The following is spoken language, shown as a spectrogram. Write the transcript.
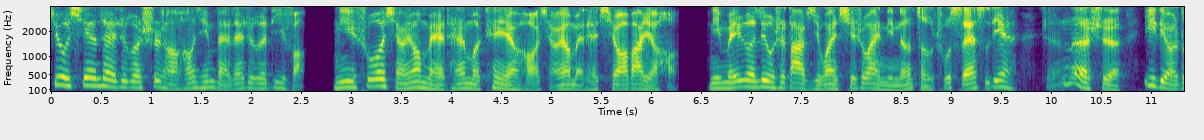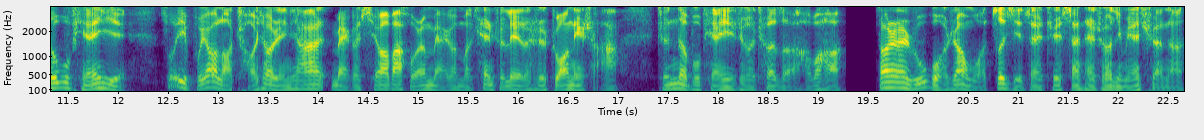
就现在这个市场行情摆在这个地方，你说想要买台 Macan 也好，想要买台七幺八也好。你没个六十大几万、七十万，你能走出 4S 店，真的是一点都不便宜。所以不要老嘲笑人家买个七幺八或者买个 Macan 之类的，是装那啥，真的不便宜这个车子，好不好？当然，如果让我自己在这三台车里面选呢，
